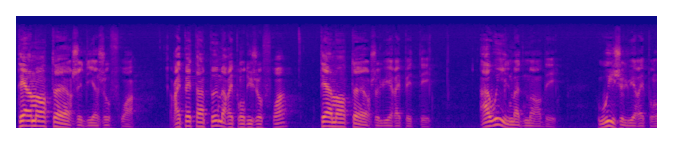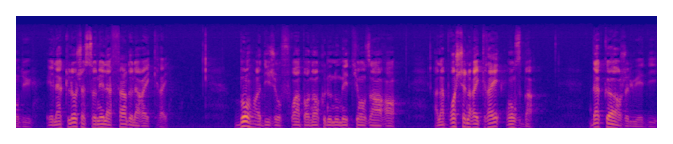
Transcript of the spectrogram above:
T'es un menteur, j'ai dit à Geoffroy. Répète un peu, m'a répondu Geoffroy. T'es un menteur, je lui ai répété. Ah oui, il m'a demandé. Oui, je lui ai répondu, et la cloche a sonné la fin de la récré. Bon, a dit Geoffroy pendant que nous nous mettions en rang. À la prochaine récré, on se bat. D'accord, je lui ai dit.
